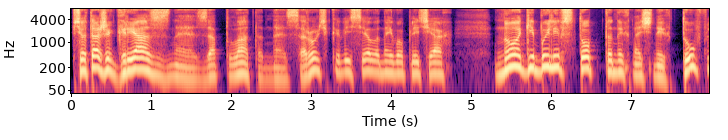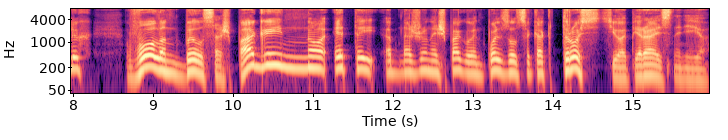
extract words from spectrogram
Все та же грязная, заплатанная сорочка висела на его плечах, ноги были в стоптанных ночных туфлях, Воланд был со шпагой, но этой обнаженной шпагой он пользовался как тростью, опираясь на нее.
